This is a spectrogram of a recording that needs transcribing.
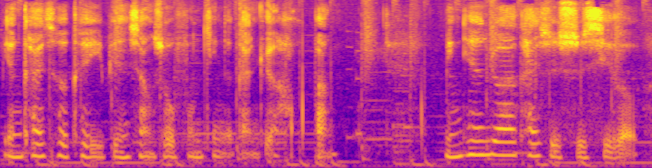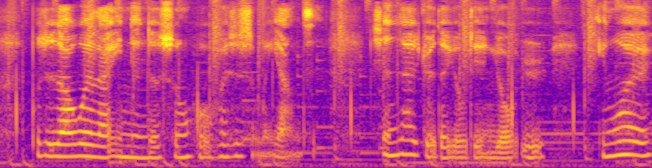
边开车可以边享受风景的感觉，好棒。明天就要开始实习了，不知道未来一年的生活会是什么样子。现在觉得有点犹豫，因为。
